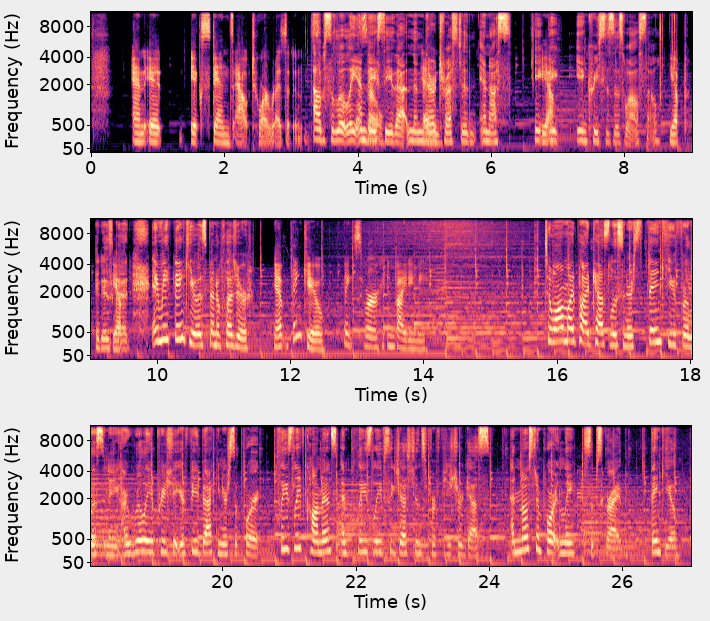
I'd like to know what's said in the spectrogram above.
and it extends out to our residents. Absolutely. And they see that, and then their and- trust in, in us Yeah. increases as well. So Yep. it is Yep. good. Amy, thank you. It's been a pleasure. Yep. Thank you. Thanks for inviting me. To all my podcast listeners, thank you for listening. I really appreciate your feedback and your support. Please leave comments and please leave suggestions for future guests. And most importantly, subscribe. Thank you.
